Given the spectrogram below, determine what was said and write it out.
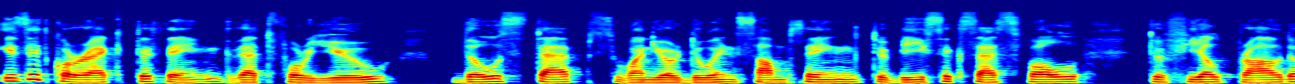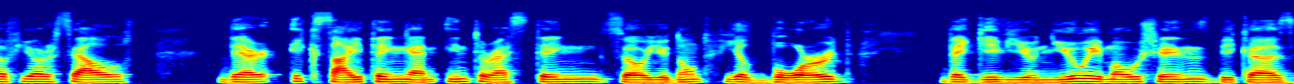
is it correct to think that for you, those steps when you're doing something to be successful, to feel proud of yourself, they're exciting and interesting so you don't feel bored they give you new emotions because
